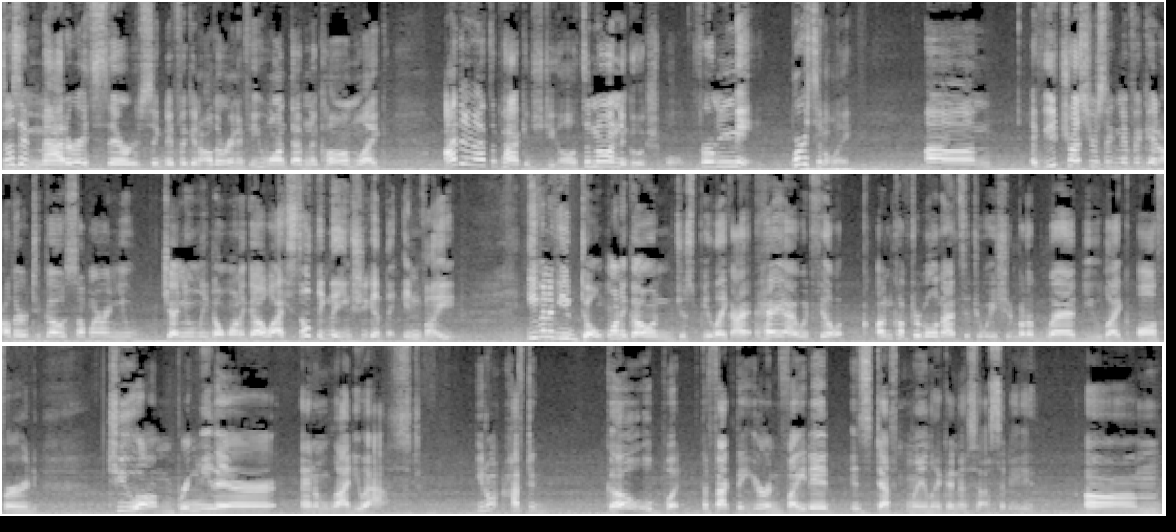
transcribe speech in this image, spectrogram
doesn't matter. It's their significant other, and if you want them to come, like, I think that's a package deal. It's a non-negotiable for me personally. Um, if you trust your significant other to go somewhere and you genuinely don't want to go, I still think that you should get the invite. Even if you don't want to go and just be like, I, "Hey, I would feel uncomfortable in that situation, but I'm glad you like offered to um, bring me there, and I'm glad you asked." You don't have to go, but the fact that you're invited is definitely like a necessity. Um,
